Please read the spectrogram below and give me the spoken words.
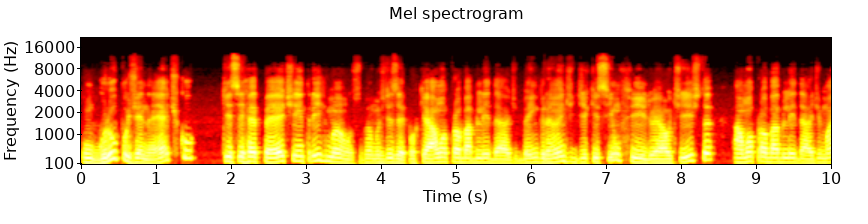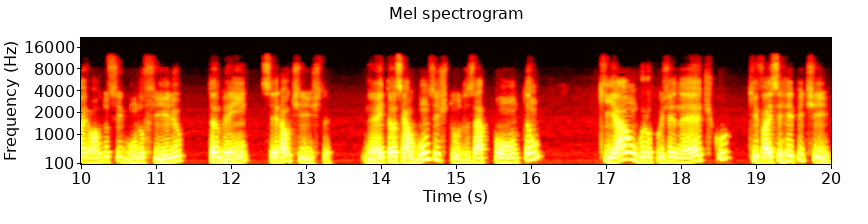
um grupo genético que se repete entre irmãos, vamos dizer, porque há uma probabilidade bem grande de que, se um filho é autista, há uma probabilidade maior do segundo filho também ser autista. Né? Então, assim, alguns estudos apontam que há um grupo genético que vai se repetir.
